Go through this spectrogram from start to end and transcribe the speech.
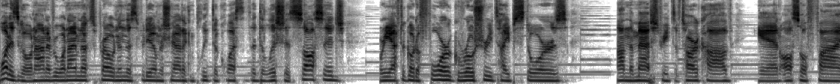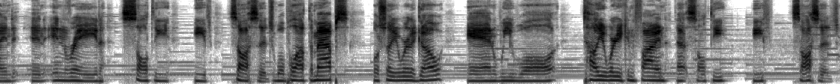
What is going on, everyone? I'm Knux Pro, and in this video, I'm going to show you how to complete the quest of the delicious sausage, where you have to go to four grocery type stores on the map streets of Tarkov and also find an in raid salty beef sausage. We'll pull out the maps, we'll show you where to go, and we will tell you where you can find that salty beef sausage.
